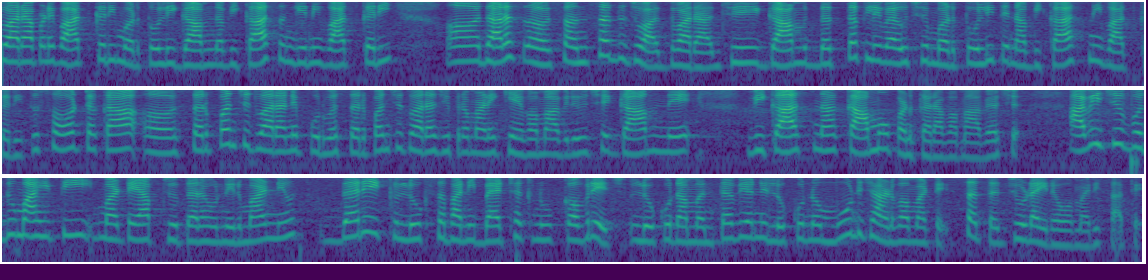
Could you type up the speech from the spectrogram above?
દ્વારા આપણે વાત કરી, મરતોલી ગામના વિકાસ અંગેની વાત કરી ધારાસ સંસદ દ્વારા જે ગામ દત્તક લેવાયું છે મરતોલી તેના વિકાસની વાત કરી, તો સો ટકા સરપંચ દ્વારા અને પૂર્વ સરપંચ દ્વારા જે પ્રમાણે કહેવામાં આવી રહ્યું છે, ગામને વિકાસના કામો પણ કરાવવામાં આવ્યા છે. આવી જ વધુ માહિતી માટે આપ જોતા રહો નિર્માણ ન્યૂઝ. દરેક લોકસભાની બેઠકનું કવરેજ લોકોના મંતવ્ય અને લોકોનો મૂડ જાણવા માટે સતત જોડાઈ રહો અમારી સાથે.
